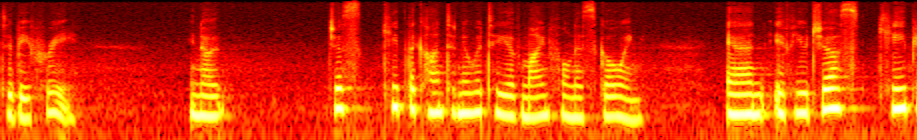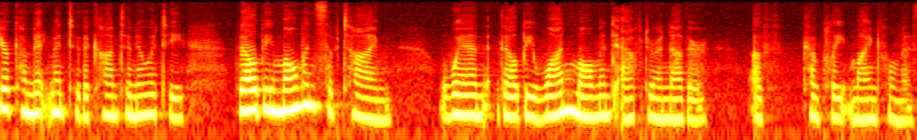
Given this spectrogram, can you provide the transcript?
to be free. You know, just keep the continuity of mindfulness going. And if you just keep your commitment to the continuity, there'll be moments of time when there'll be one moment after another of complete mindfulness.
